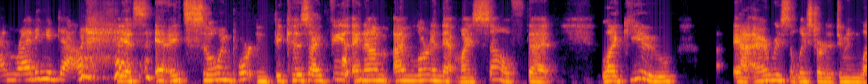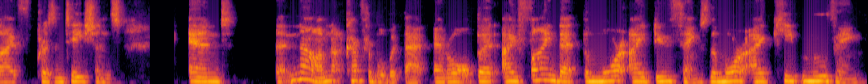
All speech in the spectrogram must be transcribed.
I'm writing it down. yes, it's so important because I feel, and I'm I'm learning that myself. That like you, I recently started doing live presentations, and uh, no, I'm not comfortable with that at all. But I find that the more I do things, the more I keep moving.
